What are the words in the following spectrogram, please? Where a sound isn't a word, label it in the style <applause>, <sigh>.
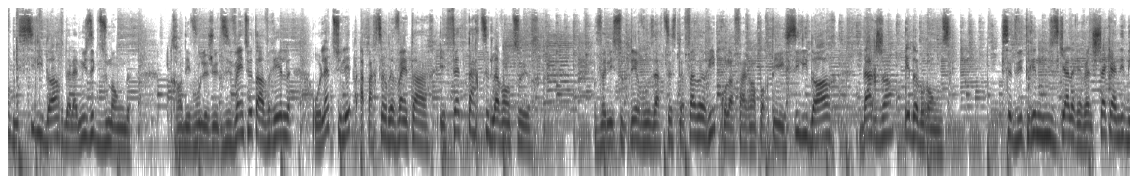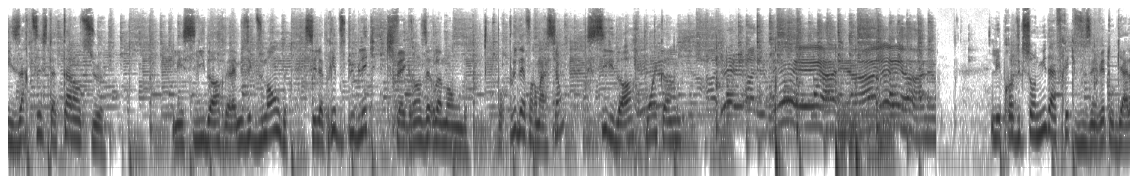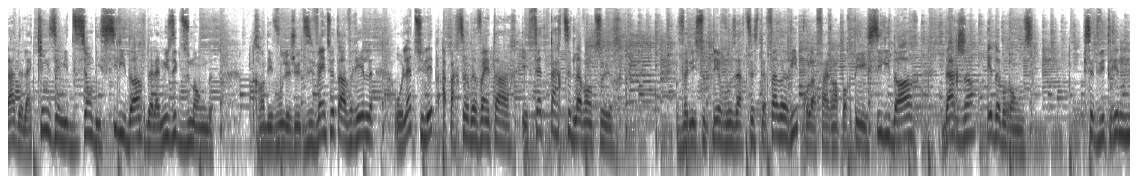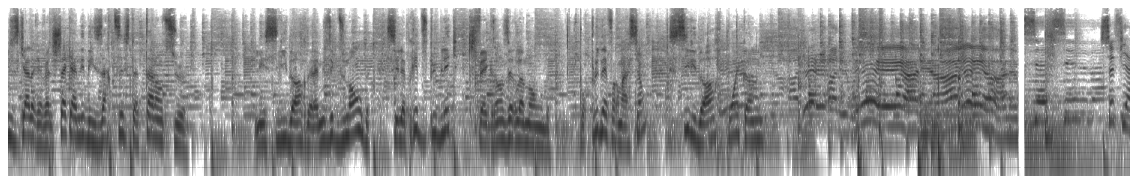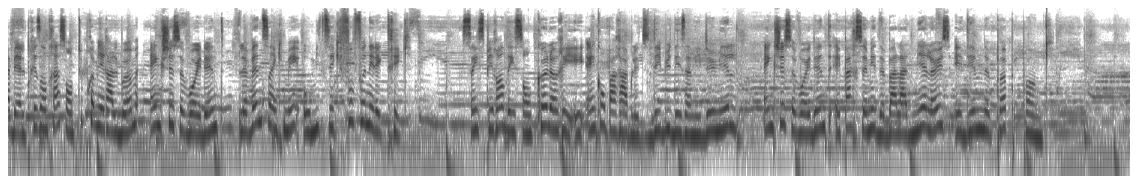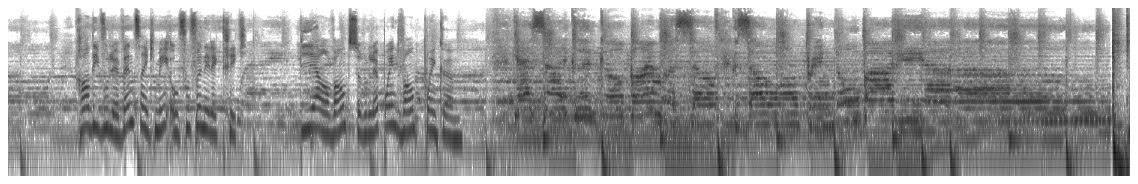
des Silidor de la musique du monde. Rendez-vous le jeudi 28 avril au La Tulipe à partir de 20h et faites partie de l'aventure. Venez soutenir vos artistes favoris pour leur faire remporter les Silidor d'argent et de bronze. Cette vitrine musicale révèle chaque année des artistes talentueux. Les Silidor de la musique du monde, c'est le prix du public qui fait grandir le monde. Pour plus d'informations, silidor.com. Les productions Nuit d'Afrique vous invitent au gala de la 15e édition des Silidor de la musique du monde. Rendez-vous le jeudi 28 avril au La Tulipe à partir de 20h et faites partie de l'aventure. Venez soutenir vos artistes favoris pour leur faire remporter les Silidor d'argent et de bronze. Cette vitrine musicale révèle chaque année des artistes talentueux. Les Silidor de la musique du monde, c'est le prix du public qui fait grandir le monde. Pour plus d'informations, silidor.com. Sophie Abel présentera son tout premier album, Anxious Avoidant, le 25 mai au mythique Foufoune électrique. S'inspirant des sons colorés et incomparables du début des années 2000, Anxious Avoidant est parsemé de ballades mielleuses et d'hymnes pop-punk. Rendez-vous le 25 mai au Foufoune électrique. Billets en vente sur lepointdevente.com.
